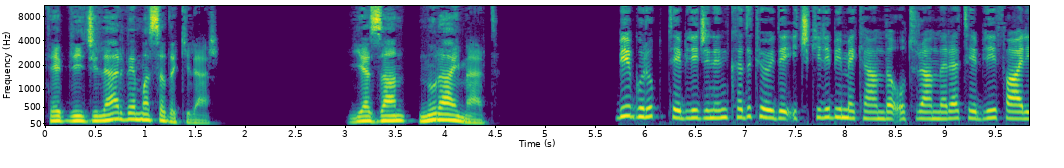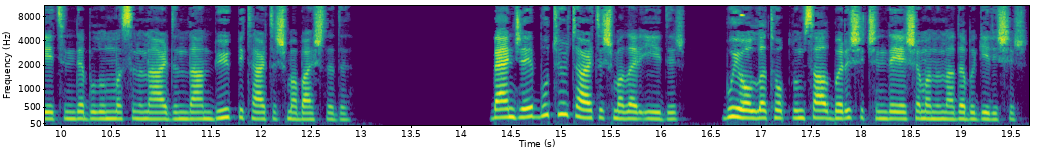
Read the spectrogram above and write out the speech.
Tebliğciler ve Masadakiler Yazan Nuray Mert Bir grup tebliğcinin Kadıköy'de içkili bir mekanda oturanlara tebliğ faaliyetinde bulunmasının ardından büyük bir tartışma başladı. Bence bu tür tartışmalar iyidir, bu yolla toplumsal barış içinde yaşamanın adabı gelişir.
